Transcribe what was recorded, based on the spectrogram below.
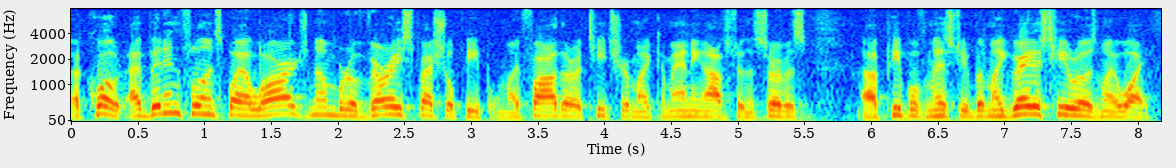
A quote, I've been influenced by a large number of very special people. My father, a teacher, my commanding officer in the service, uh, people from history. But my greatest hero is my wife.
